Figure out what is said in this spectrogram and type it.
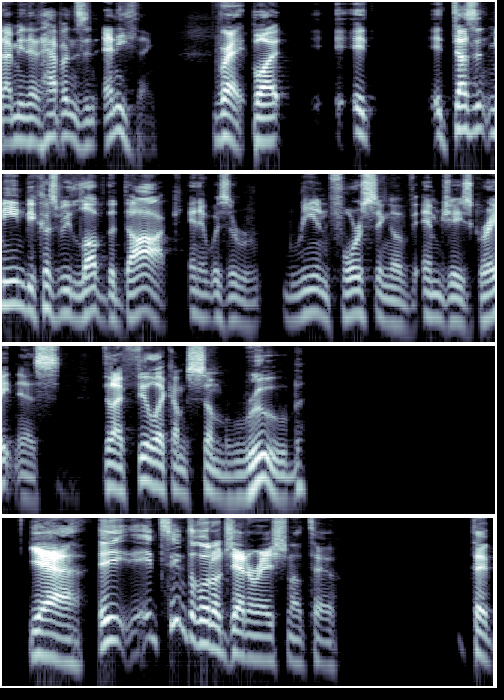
I mean, it happens in anything, right? But it it doesn't mean because we love the doc and it was a reinforcing of MJ's greatness that I feel like I'm some rube. Yeah, it, it seemed a little generational too. That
